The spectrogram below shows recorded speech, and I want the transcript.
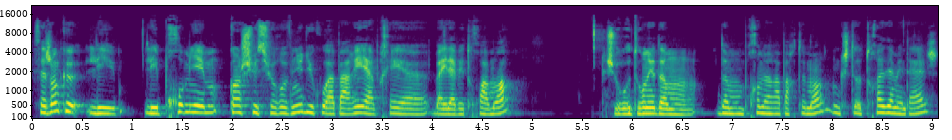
sachant que les les premiers quand je suis revenue du coup à Paris après euh, bah il avait trois mois, je suis retournée dans mon dans mon premier appartement donc j'étais au troisième étage,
